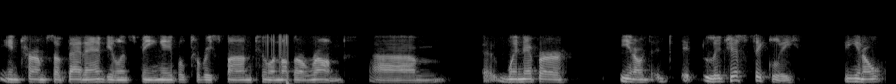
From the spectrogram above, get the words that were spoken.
in terms of that ambulance being able to respond to another run. Um, whenever you know it, it, logistically, you know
